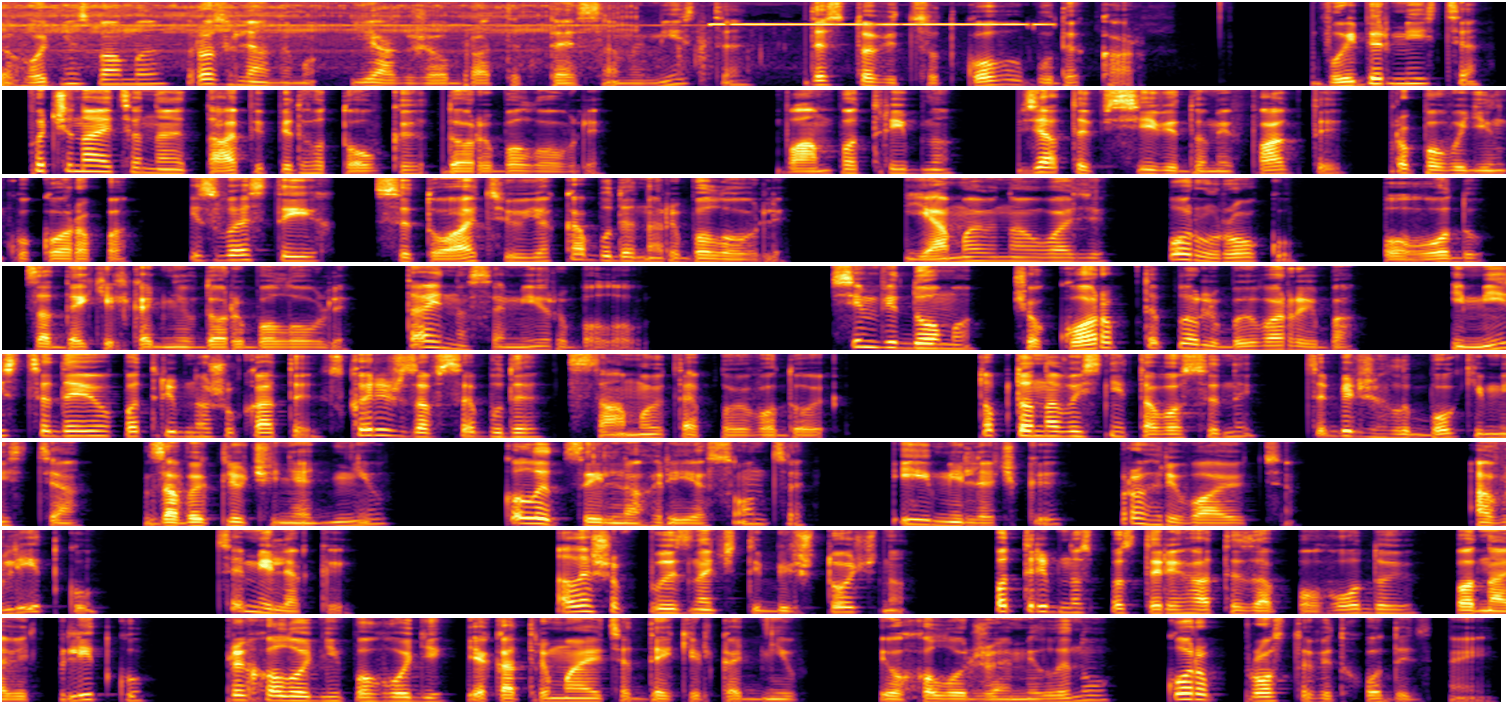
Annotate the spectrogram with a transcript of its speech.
Сьогодні з вами розглянемо, як же обрати те саме місце, де 100% буде карп. Вибір місця починається на етапі підготовки до риболовлі. Вам потрібно взяти всі відомі факти про поведінку коропа і звести їх в ситуацію, яка буде на риболовлі. Я маю на увазі пору року, погоду за декілька днів до риболовлі та й на самій риболовлі. Всім відомо, що короб теплолюбива риба, і місце, де його потрібно шукати, скоріш за все буде самою теплою водою. Тобто навесні та восени це більш глибокі місця, за виключення днів, коли сильно гріє сонце і мілячки прогріваються. А влітку це міляки. Але щоб визначити більш точно, потрібно спостерігати за погодою, бо навіть влітку при холодній погоді, яка тримається декілька днів і охолоджує мілину, короб просто відходить з неї.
